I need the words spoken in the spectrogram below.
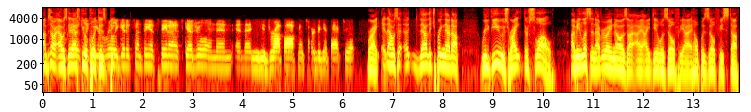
I'm sorry. I was going to ask you like a quick. You're really good at something at staying on a schedule, and then and then you drop off, and it's hard to get back to it. Right. And I was uh, now that you bring that up, reviews, right? They're slow. I mean, listen, everybody knows I, I, I deal with Zophie. I help with Zophie's stuff.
